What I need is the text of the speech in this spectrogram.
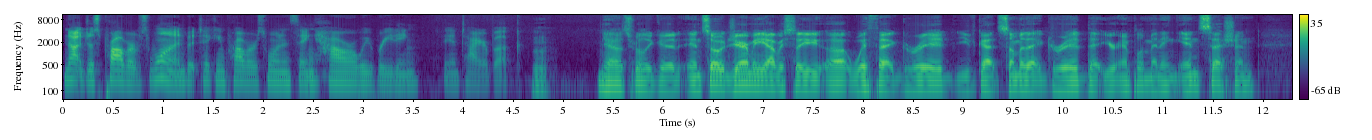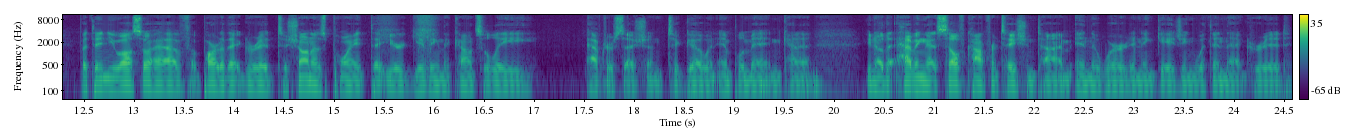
not just Proverbs 1 but taking Proverbs 1 and saying how are we reading the entire book. Mm. Yeah, that's really good. And so, Jeremy, obviously, uh, with that grid, you've got some of that grid that you're implementing in session, but then you also have a part of that grid, to Shauna's point, that you're giving the counselee after session to go and implement and kind of, you know, that having that self confrontation time in the word and engaging within that grid.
